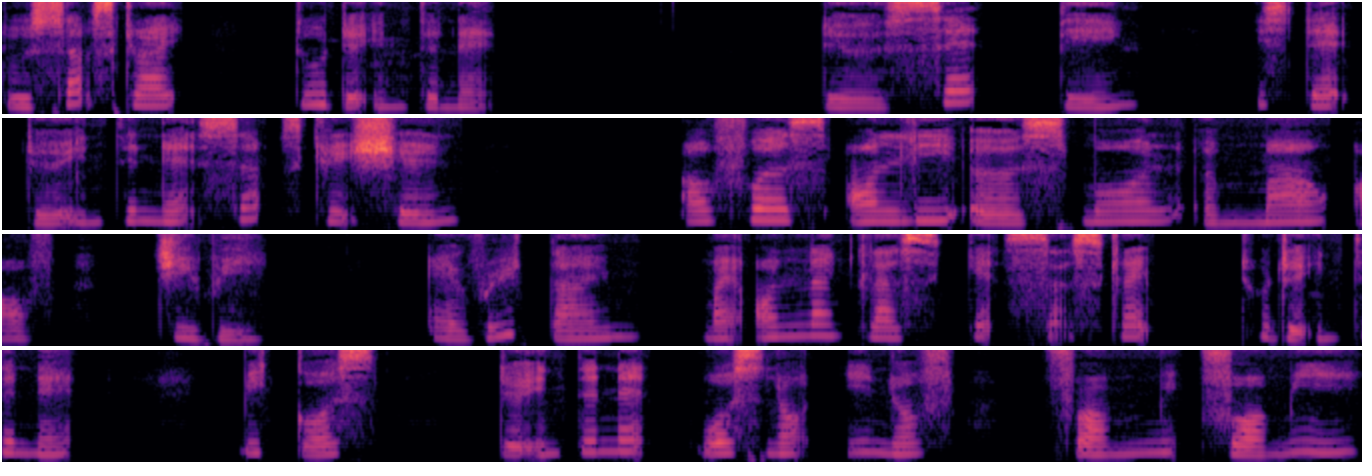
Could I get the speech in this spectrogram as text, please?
to subscribe to the internet. The sad thing is that the internet subscription offers only a small amount of GB. Every time my online class gets subscribed to the internet because the internet was not enough for me, for me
